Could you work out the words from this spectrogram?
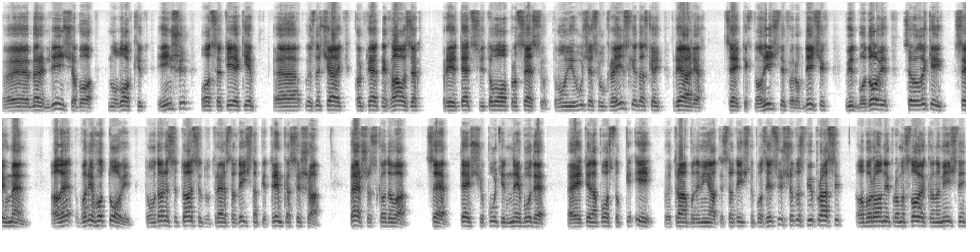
е, Мерен Лінч або ну, і інші. Оце ті, які е, визначають в конкретних гаузях пріоритет світового процесу. Тому і участь в українських так сказати, реаліях це технологічних, виробничих, відбудові, це великий сегмент. Але вони готові. Тому в даній ситуації тут треба стратегічна підтримка США. Перша складова це те, що Путін не буде е, йти на поступки, і Трамп буде міняти стратегічну позицію щодо співпраці оборони, промислової, економічної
